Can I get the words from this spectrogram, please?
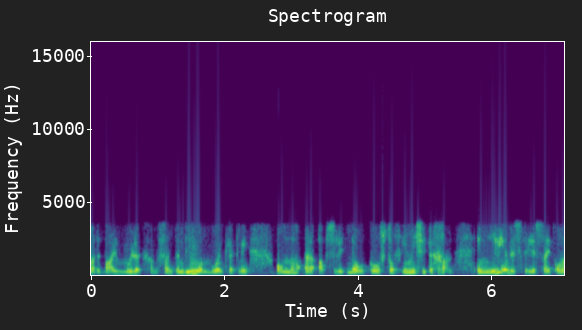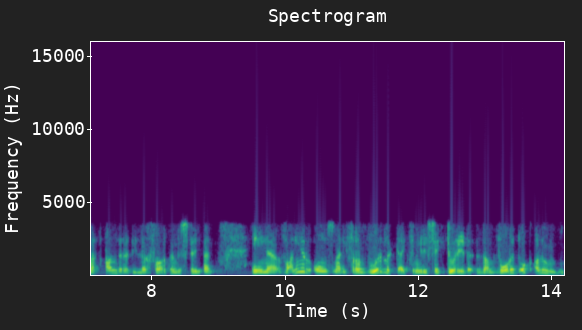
wat dit baie moeilik gaan vind indien onmoontlik nie om na 'n uh, absoluut nul koolstof emissie te gaan. En hierdie industrie sluit onder andere die lugvaartindustrie in. En uh, wanneer ons na die verantwoordelikheid van hierdie sektore dan word dit ook al hoe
